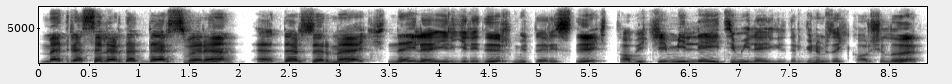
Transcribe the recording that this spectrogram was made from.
medreselerde ders veren, evet ders vermek ne ile ilgilidir? Müderrislik tabii ki milli eğitim ile ilgilidir günümüzdeki karşılığı.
